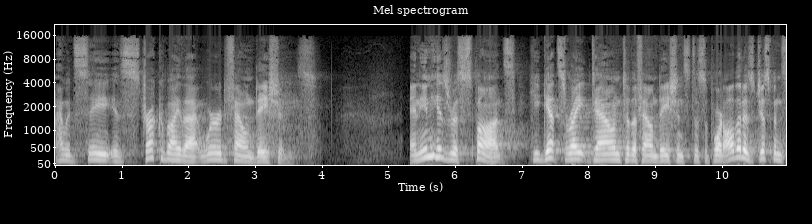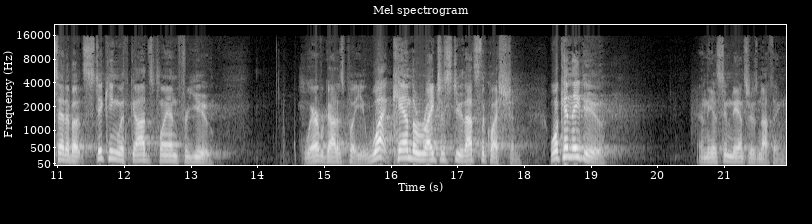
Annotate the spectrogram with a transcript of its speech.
I would say, is struck by that word foundations. And in his response, he gets right down to the foundations to support all that has just been said about sticking with God's plan for you, wherever God has put you. What can the righteous do? That's the question. What can they do? And the assumed answer is nothing.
